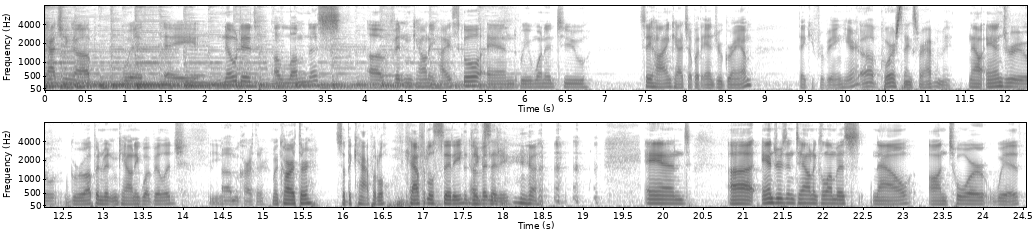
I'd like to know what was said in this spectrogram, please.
catching up with a noted alumnus of Vinton County High School, and we wanted to say hi and catch up with Andrew Graham. Thank you for being here. Oh, of course. Thanks for having me. Now, Andrew grew up in Vinton County. What village? Uh, MacArthur. MacArthur, so the capital, capital city, The big Vinton- city. yeah. and uh, Andrew's in town in Columbus now on tour with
